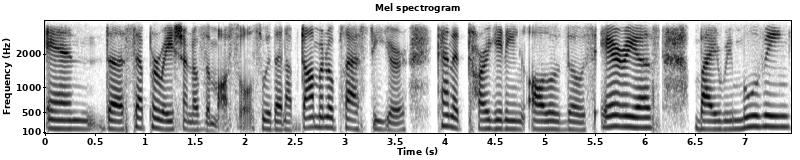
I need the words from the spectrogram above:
and the separation of the muscles. With an abdominoplasty, you're kind of targeting all of those areas by removing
